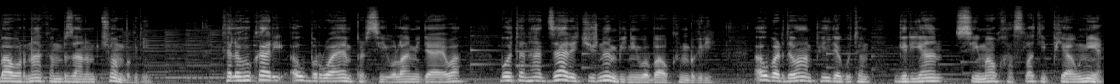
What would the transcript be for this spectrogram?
باوەڕ ناکەم بزانم چۆن بگریم کە لە هۆکاری ئەو بڕوایم پرسی وڵامی دایەوە بۆ تەنها جارێکیش نەمبینی وە باوکم بگری ئەو بەردەوام پێی دەگوتم گریان سیما و خەسڵەتی پیاو نییە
